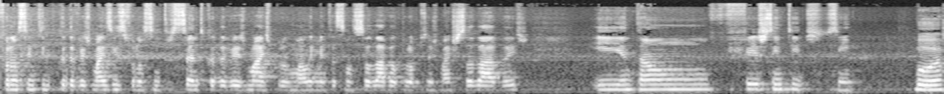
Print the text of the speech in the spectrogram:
foram sentindo cada vez mais isso, foram se interessando cada vez mais por uma alimentação saudável, por opções mais saudáveis e então fez sentido, sim. Boa.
